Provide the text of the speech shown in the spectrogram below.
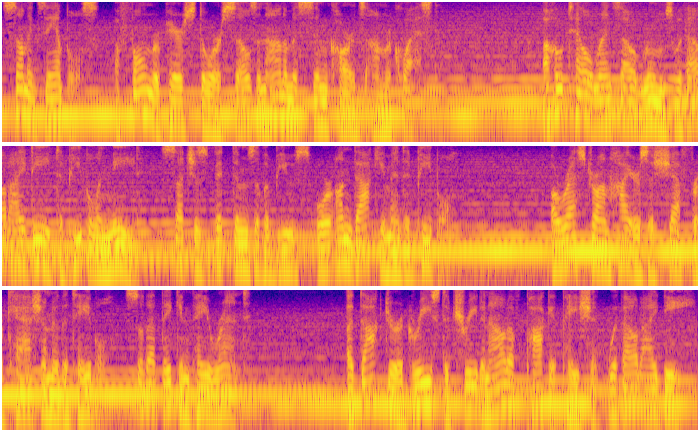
Some examples, a phone repair store sells anonymous SIM cards on request. A hotel rents out rooms without ID to people in need, such as victims of abuse or undocumented people. A restaurant hires a chef for cash under the table so that they can pay rent. A doctor agrees to treat an out-of-pocket patient without ID.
